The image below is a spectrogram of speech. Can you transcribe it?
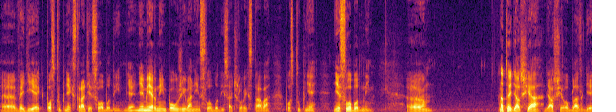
E, vedie postupne k strate slobody. Nemierným používaním slobody sa človek stáva postupne neslobodným. E, no to je ďalšia, ďalšia oblasť, kde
